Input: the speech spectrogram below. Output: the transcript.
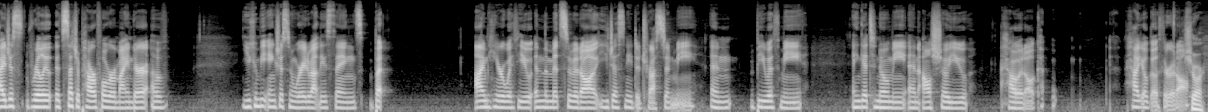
I just really, it's such a powerful reminder of you can be anxious and worried about these things, but I'm here with you in the midst of it all. You just need to trust in me and be with me and get to know me, and I'll show you how it all how you'll go through it all. Sure.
